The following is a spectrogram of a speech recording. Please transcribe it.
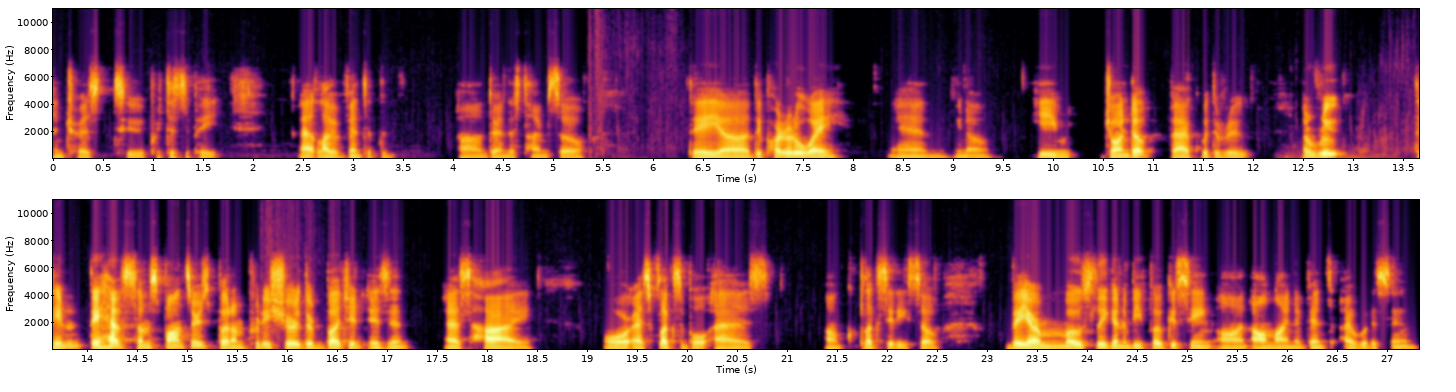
interest to participate at live events at the uh, during this time. So they uh, they parted away and you know he joined up back with the Root. And Root, they they have some sponsors, but I'm pretty sure their budget isn't as high or as flexible as um, Complexity. So they are mostly going to be focusing on online events, I would assume,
